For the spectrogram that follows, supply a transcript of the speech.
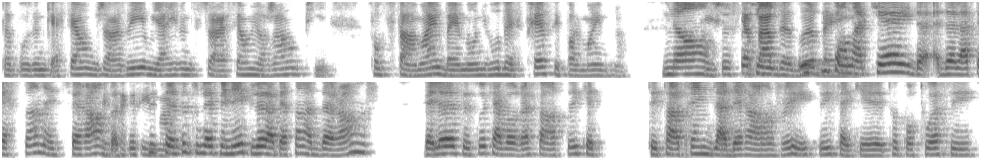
te poser une question ou jaser ou il arrive une situation urgente, puis faut que tu t'en mêles, ben mon niveau de stress, c'est pas le même, là. Non, c'est ça. capable Puis de dire, aussi, ton ben, accueil de, de la personne est différent. Parce que si stressé, tu voulais finir, puis là, la personne, elle te dérange, ben là, c'est sûr qu'elle va ressentir que tu es en train de la déranger, tu sais. Fait que toi, pour toi, c'est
